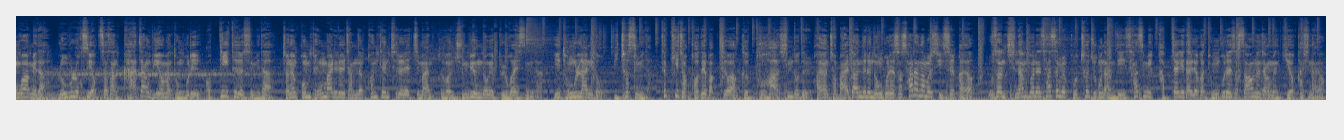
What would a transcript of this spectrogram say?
경고합니다. 로블록스 역사상 가장 위험한 동굴이 업데이트 됐습니다. 저는 곰 100마리를 잡는 컨텐츠를 했지만 그건 준비 운동에 불과했습니다. 이 동굴 난이도 미쳤습니다. 특히 저 거대 박쥐와 그 부하 신도들 과연 저 말도 안 되는 동굴에서 살아남을 수 있을까요? 우선 지난번에 사슴을 고쳐주고 난 뒤 사슴이 갑자기 달려가 동굴에서 싸우는 장면 기억하시나요?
